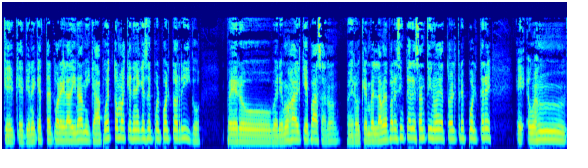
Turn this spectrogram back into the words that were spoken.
Que, que tiene que estar por ahí la dinámica. Apuesto más que tiene que ser por Puerto Rico, pero veremos a ver qué pasa, ¿no? Pero que en verdad me parece interesante y no es todo el 3x3, eh, es un,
